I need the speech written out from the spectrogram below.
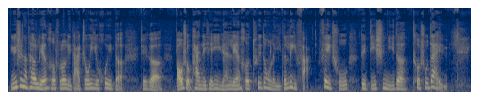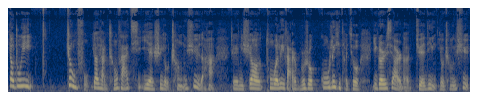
于是呢，他又联合佛罗里达州议会的这个保守派那些议员，联合推动了一个立法，废除对迪士尼的特殊待遇。要注意，政府要想惩罚企业是有程序的哈。这个你需要通过立法，而不是说孤立的就一根线儿的决定，有程序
